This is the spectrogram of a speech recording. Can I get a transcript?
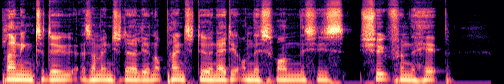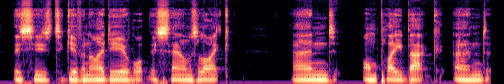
planning to do, as I mentioned earlier, not planning to do an edit on this one. This is shoot from the hip. This is to give an idea of what this sounds like, and on playback and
